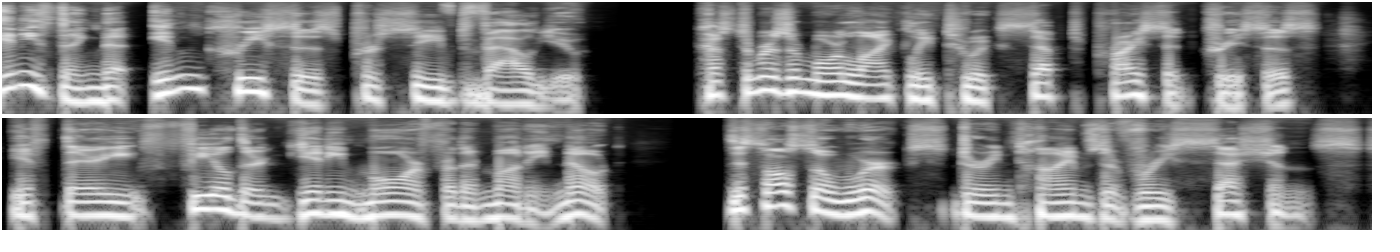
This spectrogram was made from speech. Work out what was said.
anything that increases perceived value. Customers are more likely to accept price increases if they feel they're getting more for their money. Note, this also works during times of recessions.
